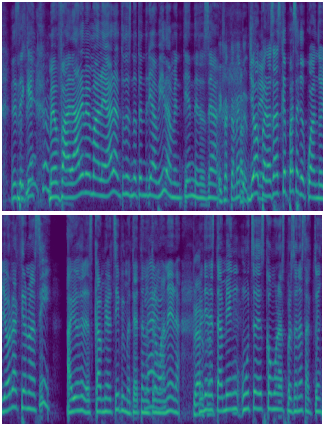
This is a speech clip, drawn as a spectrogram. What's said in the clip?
sé Sí, exacto. me enfadara y me maleara, entonces no tendría vida, ¿me entiendes? O sea, Exactamente. yo, Sí. pero ¿sabes qué pasa? Que cuando yo reacciono así, a ellos se les cambia el chip y me tratan de otra manera. Claro, ¿Me entiendes? claro. También mucho es cómo las personas actúen.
